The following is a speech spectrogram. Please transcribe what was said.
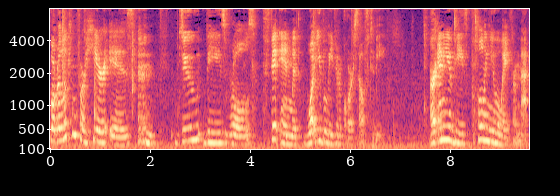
what we're looking for here is do these roles fit in with what you believe your core self to be? Are any of these pulling you away from that?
